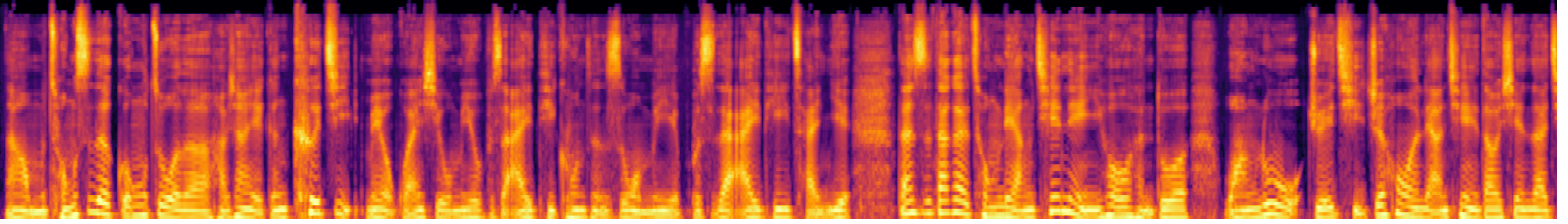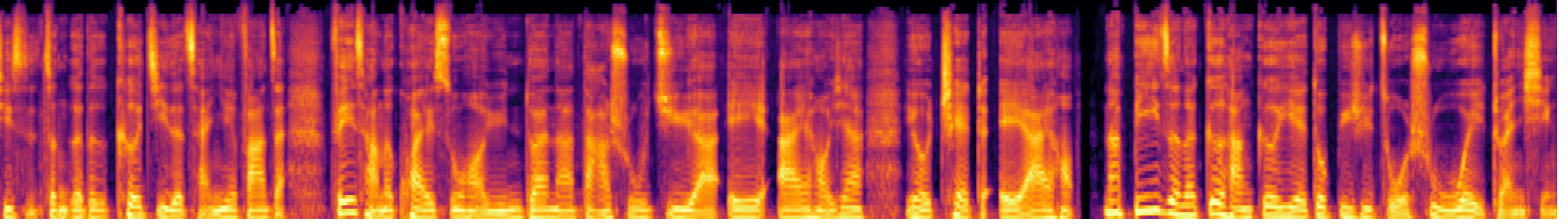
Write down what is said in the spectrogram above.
那我们从事的工作呢，好像也跟科技没有关系。我们又不是 IT 工程师，我们也不是在 IT 产业。但是大概从两千年以后，很多网络崛起之后呢，两千年到现在，其实整个的科技的产业发展非常的快速哈，云端啊、大数据啊、AI 哈，现在有 Chat AI 哈。那逼着呢，各行各业都必须做数位转型。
